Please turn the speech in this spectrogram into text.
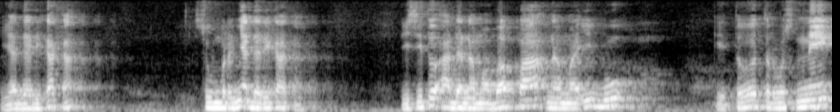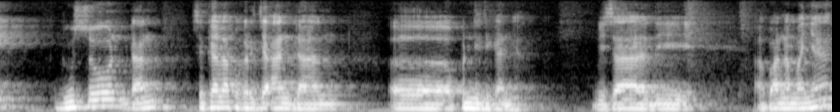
Ya dari kakak. Sumbernya dari kakak. Di situ ada nama bapak, nama ibu, gitu, terus nik, dusun dan segala pekerjaan dan eh, pendidikannya. Bisa di apa namanya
